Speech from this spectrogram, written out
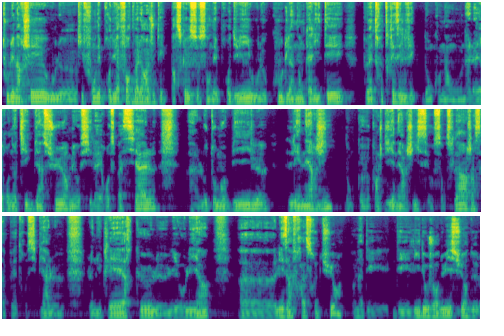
tous les marchés où le, qui font des produits à forte valeur ajoutée, parce que ce sont des produits où le coût de la non-qualité peut être très élevé. Donc on a, on a l'aéronautique, bien sûr, mais aussi l'aérospatiale, euh, l'automobile, l'énergie. Donc euh, quand je dis énergie, c'est au sens large, hein, ça peut être aussi bien le, le nucléaire que l'éolien. Euh, les infrastructures, on a des, des leads aujourd'hui sur, de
